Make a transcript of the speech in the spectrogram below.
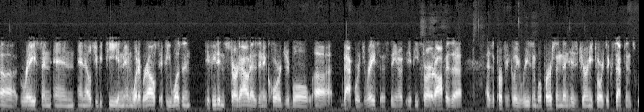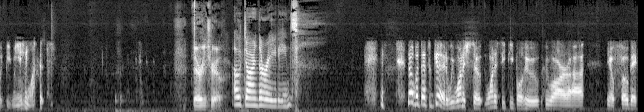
uh, race and and and LGBT and, and whatever else if he wasn't if he didn't start out as an incorrigible uh, backwards racist. You know, if, if he started off as a as a perfectly reasonable person, then his journey towards acceptance would be meaningless. Very true. Oh darn the ratings. no, but that's good. We want to show, want to see people who who are uh, you know phobic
